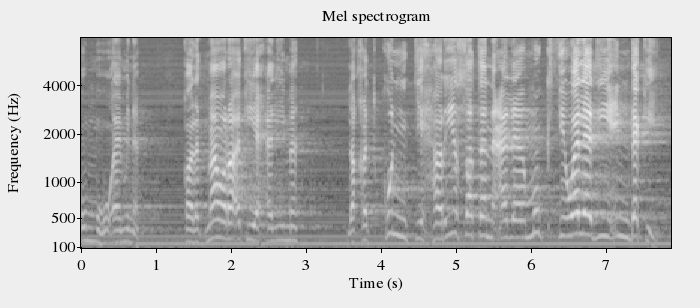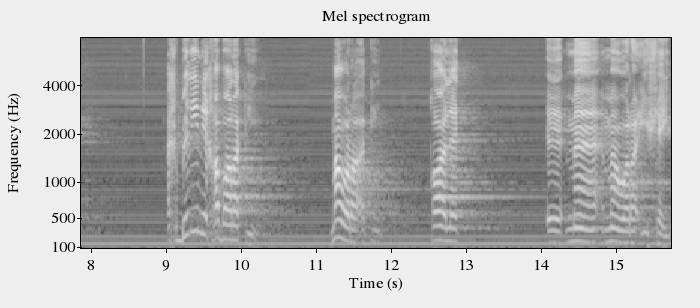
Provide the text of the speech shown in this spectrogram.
أمه آمنة. قالت ما وراءك يا حليمة؟ لقد كنت حريصة على مكث ولدي عندك. أخبريني خبرك. ما وراءك؟ قالت إيه، ما ما ورائي شيء.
